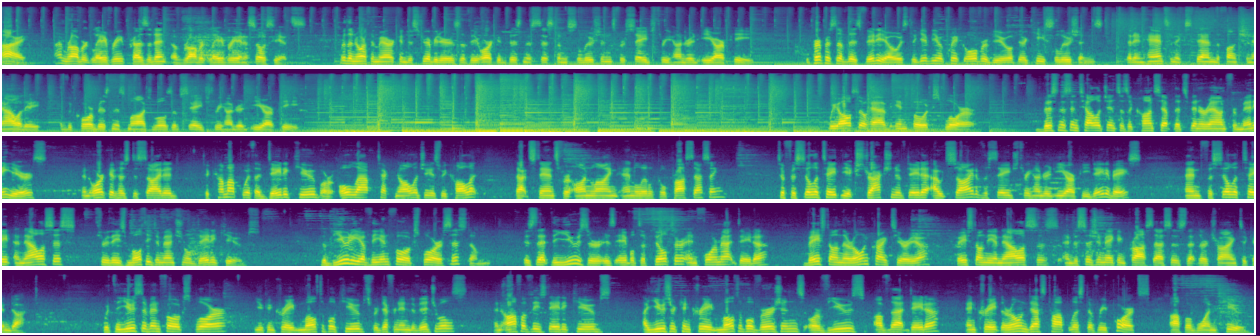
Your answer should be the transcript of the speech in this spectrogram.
Hi, I'm Robert Lavery, President of Robert Lavery and Associates. We're the North American distributors of the Orchid Business Systems solutions for Sage 300 ERP. The purpose of this video is to give you a quick overview of their key solutions that enhance and extend the functionality of the core business modules of Sage 300 ERP. We also have Info Explorer. Business intelligence is a concept that's been around for many years, and Orchid has decided to come up with a data cube or OLAP technology, as we call it. That stands for Online Analytical Processing to facilitate the extraction of data outside of the Sage 300 ERP database and facilitate analysis through these multidimensional data cubes. The beauty of the Info Explorer system is that the user is able to filter and format data based on their own criteria, based on the analysis and decision-making processes that they're trying to conduct. With the use of Info Explorer, you can create multiple cubes for different individuals, and off of these data cubes, a user can create multiple versions or views of that data and create their own desktop list of reports off of one cube.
